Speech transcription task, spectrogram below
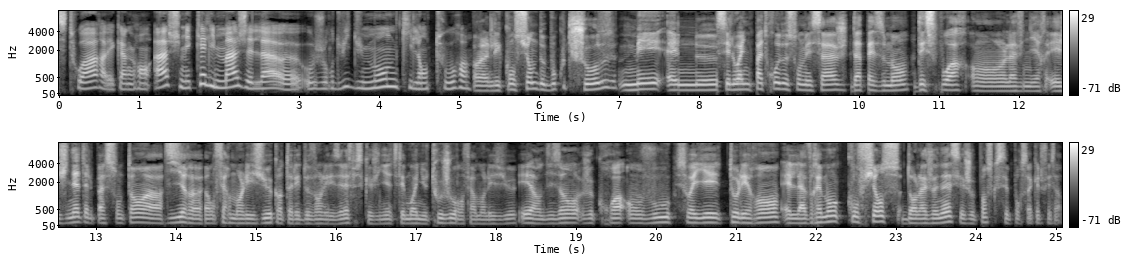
l'histoire avec un grand H, mais quelle image elle a euh, aujourd'hui du monde qui l'entoure? Elle est consciente de beaucoup de choses, mais elle ne s'éloigne pas trop de son message d'apaisement, d'espoir en l'avenir. Et Ginette, elle passe son temps à dire euh, en fermant les yeux quand elle est devant les élèves, parce que Ginette témoigne toujours en fermant les yeux et en disant je crois en vous, soyez tolérants. Elle a vraiment confiance dans la jeunesse et je pense que c'est pour ça qu'elle fait ça.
